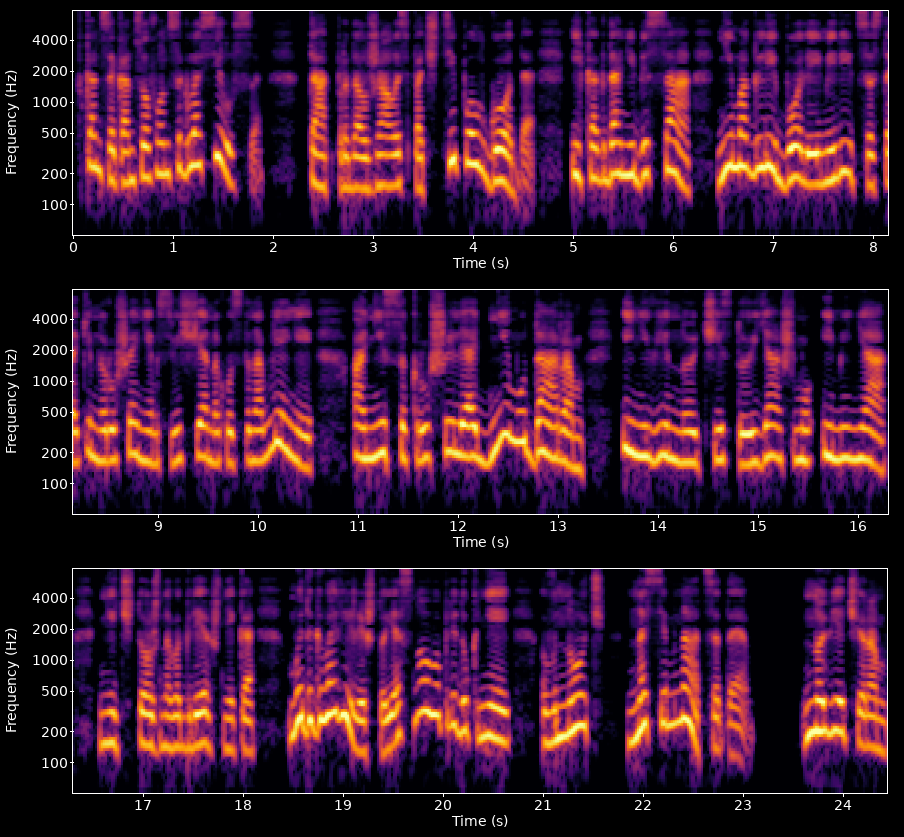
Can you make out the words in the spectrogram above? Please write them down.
В конце концов он согласился. Так продолжалось почти полгода, и когда небеса не могли более мириться с таким нарушением священных установлений, они сокрушили одним ударом и невинную чистую яшму, и меня, ничтожного грешника. Мы договорились, что я снова приду к ней в ночь на семнадцатое. Но вечером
